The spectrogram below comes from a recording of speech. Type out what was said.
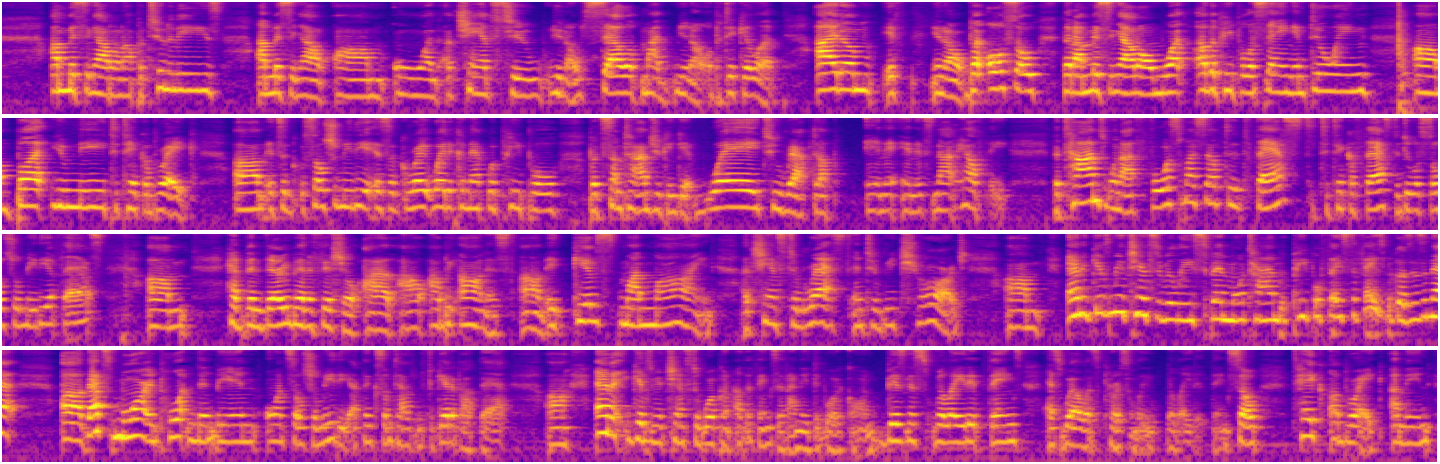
I'm missing out on opportunities. I'm missing out um, on a chance to, you know, sell my, you know, a particular item if, you know, but also that I'm missing out on what other people are saying and doing. um, but you need to take a break. Um, it's a social media is a great way to connect with people, but sometimes you can get way too wrapped up in it, and it's not healthy. The times when I force myself to fast, to take a fast, to do a social media fast, um, have been very beneficial. I, will I'll be honest. Um, it gives my mind a chance to rest and to recharge. Um, and it gives me a chance to really spend more time with people face to face because isn't that uh, that's more important than being on social media. I think sometimes we forget about that. Uh, and it gives me a chance to work on other things that I need to work on, business related things as well as personally related things. So take a break. I mean,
